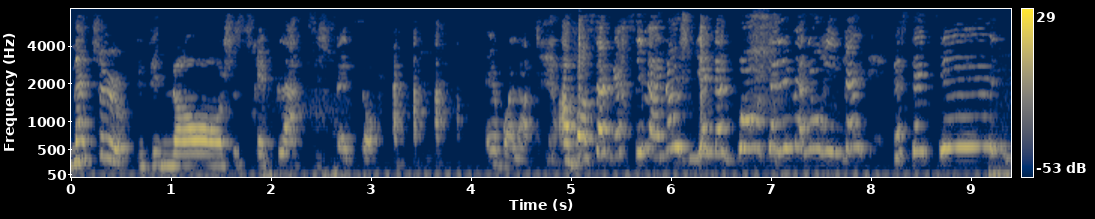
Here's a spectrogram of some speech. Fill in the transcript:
mature. Je dis, non, je serais plate si je fais ça. Et voilà. En passant, merci Manon, je viens de te voir. Salut Manon Rivet de cette île.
